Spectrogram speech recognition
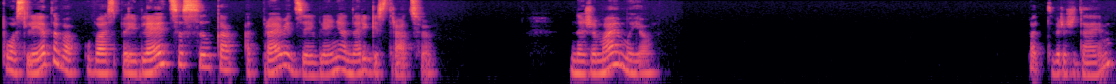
После этого у вас появляется ссылка «Отправить заявление на регистрацию». Нажимаем ее. Подтверждаем.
